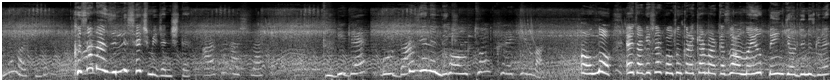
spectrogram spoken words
Ne var şimdi? Kısa menzilli seçmeyeceksin işte. Arkadaşlar bir de burada koltuğun krekeri var. Allah. Evet arkadaşlar Colt'un Cracker markası almayı unutmayın gördüğünüz gibi.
